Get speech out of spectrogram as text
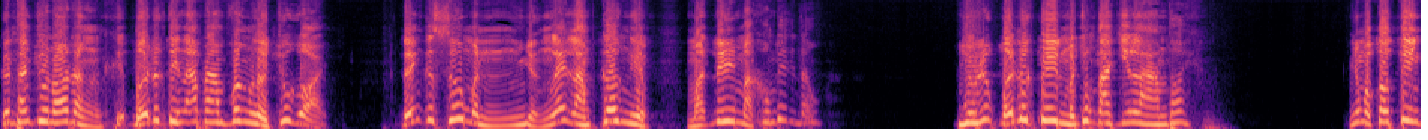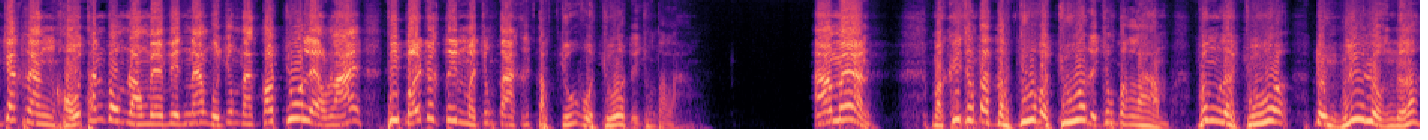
Kinh Thánh Chúa nói rằng bởi đức tin Abraham vâng lời Chúa gọi. Đến cái xứ mình nhận lấy làm cơ nghiệp mà đi mà không biết đâu. Nhiều lúc bởi đức tin mà chúng ta chỉ làm thôi. Nhưng mà tôi tin chắc rằng hội thánh công đồng về Việt Nam của chúng ta có Chúa lèo lái thì bởi đức tin mà chúng ta cứ tập Chúa vào Chúa để chúng ta làm. Amen. Mà khi chúng ta tập Chúa vào Chúa để chúng ta làm vâng lời Chúa, đừng lý luận nữa.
